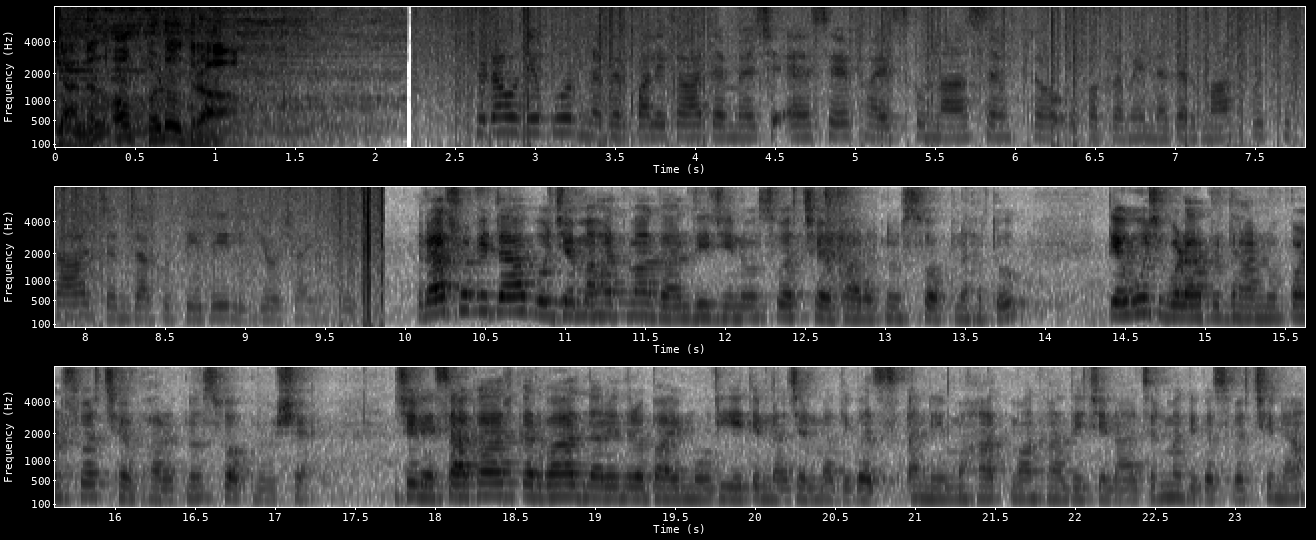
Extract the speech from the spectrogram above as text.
ચેનલ ઓફ વડોદરા છોટાઉદેપુર નગરપાલિકા તેમજ એસએફ હાઈસ્કૂલના સંયુક્ત ઉપક્રમે નગરમાં સ્વચ્છતા જનજાગૃતિ રેલી યોજાઈ હતી. રાષ્ટ્રપિતા પૂજ્ય મહાત્મા ગાંધીજીનું સ્વચ્છ ભારતનું સ્વપ્ન હતું. તેવું જ વડાપ્રધાનનું પણ સ્વચ્છ ભારતનું સ્વપ્ન છે. જેને સાકાર કરવા નરેન્દ્રભાઈ મોદીએ તેમના જન્મદિવસ અને મહાત્મા ગાંધીજીના જન્મદિવસ વચ્ચેના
